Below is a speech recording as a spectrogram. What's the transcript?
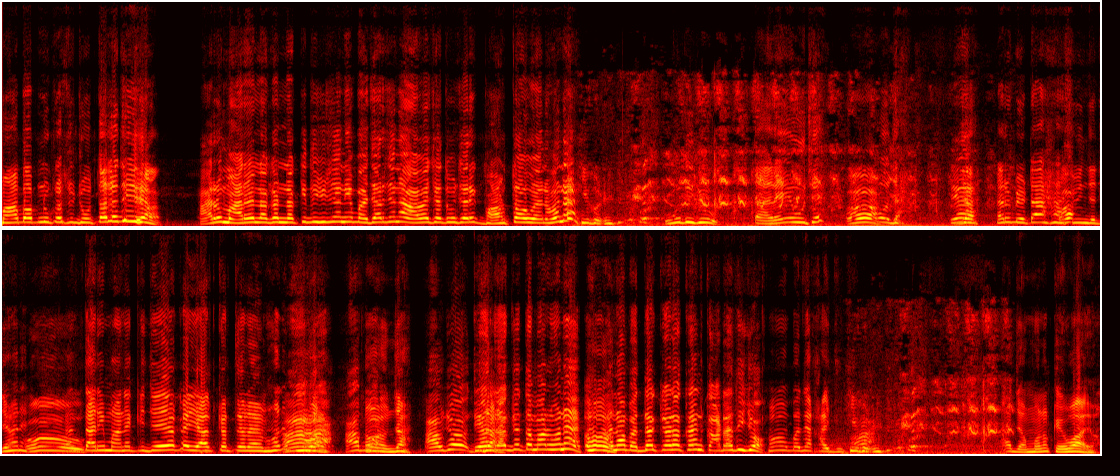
મા બાપનું કશું જોતા નથી. હારું મારે લગન નક્કી દીધું છે ને બજાર છે ને આવે છે તું જરીક ભાડતો આવું એને હો ને? હું દીધું. તારે એવું છે? હા. અરે બેટા હાસવીને જજે હો ને? તારી માને કીજે કે યાદ કરતે રહે એમ, હો ને? હા, હા, હા, જા. આવજો ધ્યાન રાખજો તમારું હો ને? અને બધા કેળા ખાઈને કાઢા દીજો હા બધા ખાઈ ચૂકી આ જમાનો કેવો આવ્યો?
